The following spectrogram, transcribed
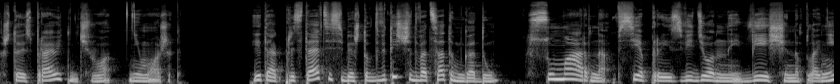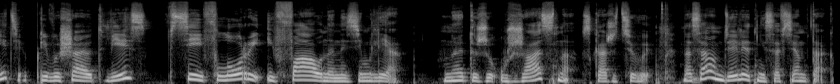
что исправить ничего не может. Итак, представьте себе, что в 2020 году суммарно все произведенные вещи на планете превышают вес всей флоры и фауны на Земле. Но это же ужасно, скажете вы. На самом деле это не совсем так.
